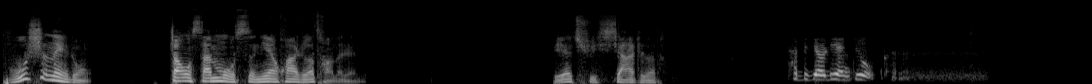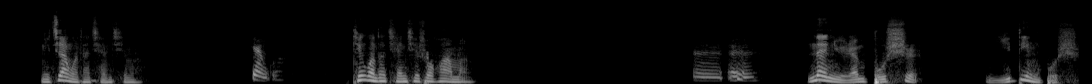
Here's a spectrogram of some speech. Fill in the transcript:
不是那种朝三暮四、拈花惹草的人，别去瞎折腾。他比较恋旧，可能你见过他前妻吗？见过。听过他前妻说话吗？嗯那女人不是，一定不是。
